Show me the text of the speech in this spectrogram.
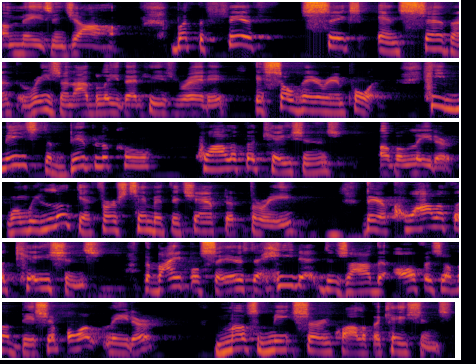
amazing job. But the fifth, sixth, and seventh reason I believe that he's ready is so very important. He meets the biblical qualifications of a leader. When we look at 1 Timothy chapter 3, there are qualifications. The Bible says that he that desires the office of a bishop or leader must meet certain qualifications.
